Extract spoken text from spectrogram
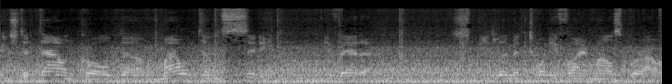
Reached a town called uh, Mountain City, Nevada. Speed limit 25 miles per hour.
